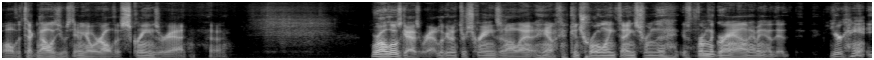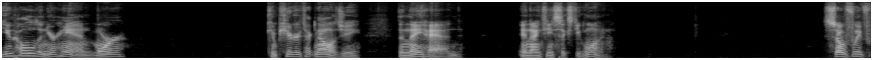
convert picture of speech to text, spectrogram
all the technology was, you know, where all the screens are at. Uh, where all those guys were at, looking at their screens and all that, you know, controlling things from the from the ground. I mean, your hand, you hold in your hand more computer technology than they had in 1961. So if we've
